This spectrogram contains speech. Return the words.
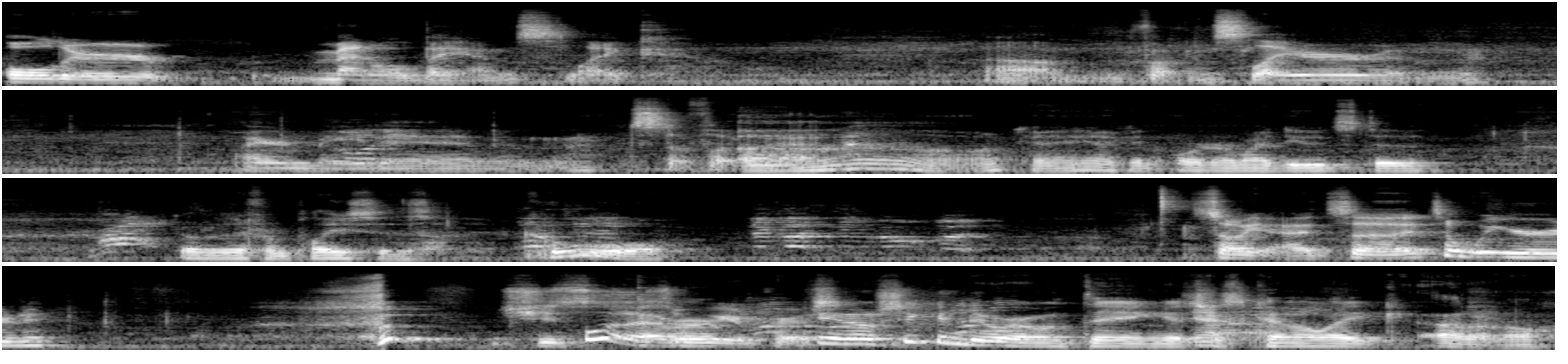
older metal bands like um, fucking Slayer and Iron Maiden and stuff like that. Oh, okay. I can order my dudes to go to different places. Cool. Think I see movement. So yeah, it's a it's a weird. She's, she's a weird person. You know, she can do her own thing. It's just kind of like I don't know.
